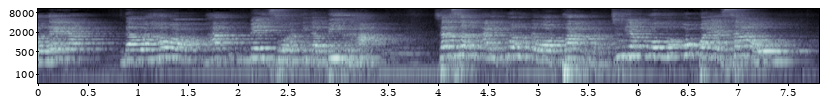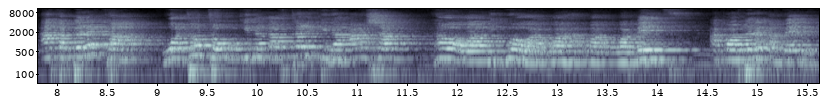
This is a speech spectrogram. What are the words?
wa Lea na wa hawa mezi wa kina Bilha. Sasa alikuwa amewapanga juu ya kuogopa Esau, akapeleka watoto kina Naftali, kina Asha, hawa walikuwa wa, wa, wa, wa maids, akawapeleka mbele,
